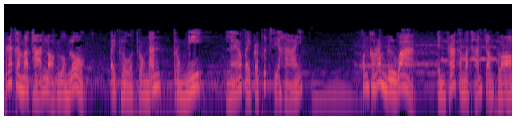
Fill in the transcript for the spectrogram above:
พระกรรมฐานหลอกลวงโลก ไปโผล่ตรงนั้น ตรงนี้ แล้วไปประพฤติเสียหาย คนเขาร่ำลือว่า เป็นพระกรรมฐานจอมปลอม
